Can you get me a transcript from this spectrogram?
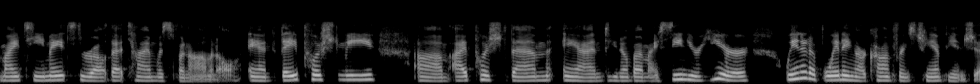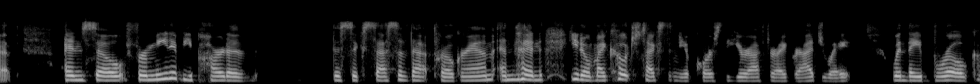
my teammates throughout that time was phenomenal. And they pushed me, um, I pushed them, and you know, by my senior year, we ended up winning our conference championship. And so, for me to be part of the success of that program. And then, you know, my coach texted me, of course, the year after I graduate when they broke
